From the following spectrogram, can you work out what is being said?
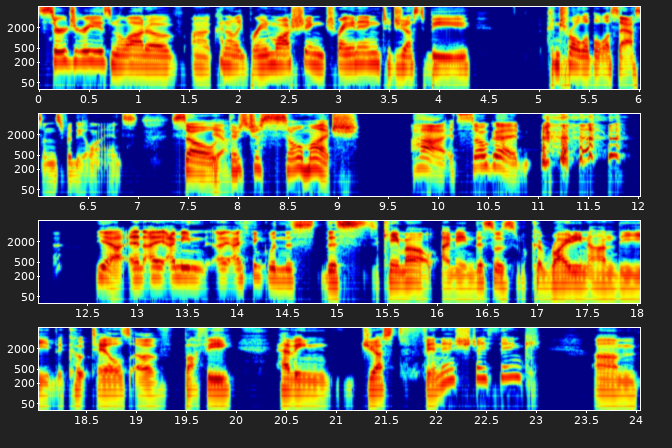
surgeries and a lot of uh, kind of like brainwashing training to just be controllable assassins for the alliance. So Yeah. there's just so much. Ah, it's so good. Yeah, and I, I mean, I, I think when this this came out, I mean, this was riding on the the coattails of Buffy having just finished, I think. Um,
